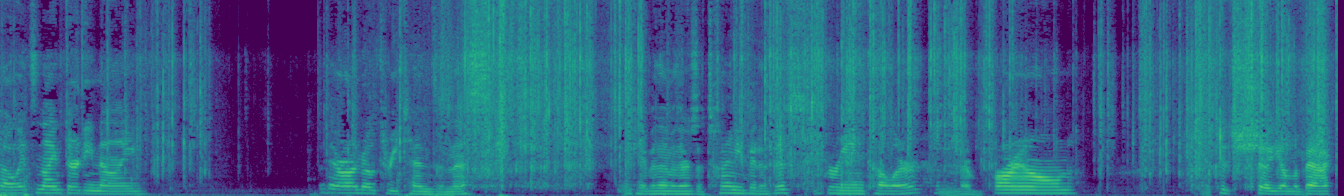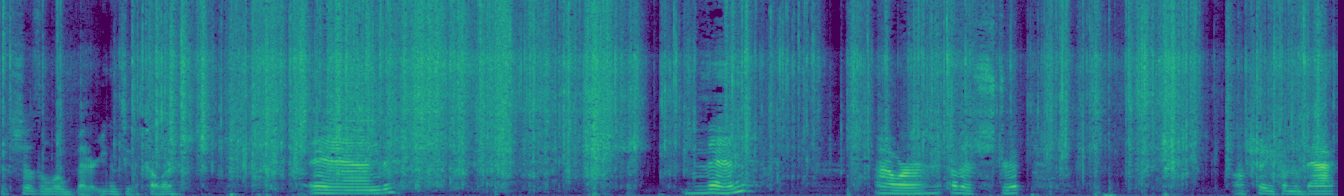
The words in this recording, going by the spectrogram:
No, it's 939. There are no 310s in this. Okay, but then there's a tiny bit of this green color and the brown could show you on the back. It shows a little better. You can see the color. And then our other strip. I'll show you from the back.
